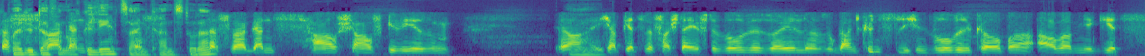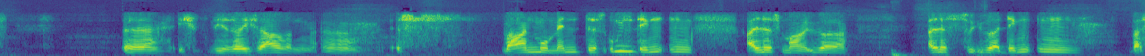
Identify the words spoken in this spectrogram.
Das weil du davon auch ganz- gelähmt sein das- kannst, oder? Das war ganz haarscharf gewesen. Ja, mhm. ich habe jetzt eine versteifte Wirbelsäule, sogar einen künstlichen Wirbelkörper, aber mir geht's, äh, ich, wie soll ich sagen, äh, es war ein Moment des Umdenkens, alles mal über, alles zu überdenken, was,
